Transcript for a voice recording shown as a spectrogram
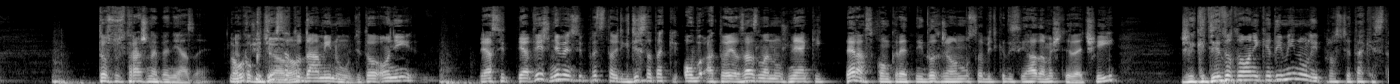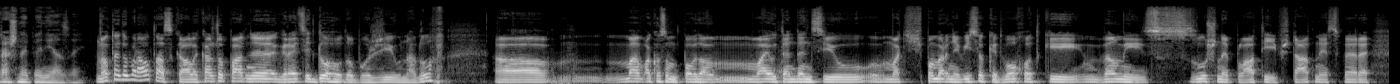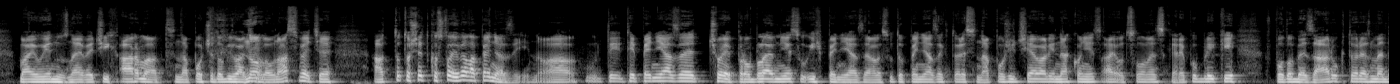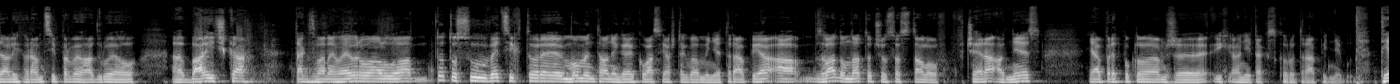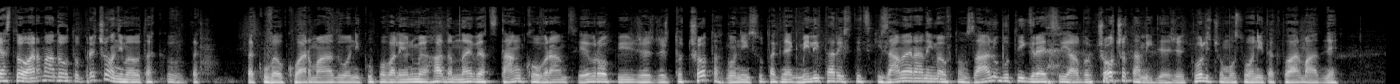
to sú strašné peniaze. No, Ako, určite, kde áno. sa to dá minúť? To oni, ja, si, ja vieš, neviem si predstaviť, kde sa taký, ob, a to je zase len už nejaký teraz konkrétny dlh, že on musel byť kedysi hádam ešte väčší, že kde toto oni kedy minuli proste také strašné peniaze? No to je dobrá otázka, ale každopádne Gréci dlhodobo žijú na dlh ako som povedal, majú tendenciu mať pomerne vysoké dôchodky, veľmi slušné platy v štátnej sfére, majú jednu z najväčších armád na počet obyvateľov no. na svete a toto všetko stojí veľa peňazí. No a tie, tie peniaze, čo je problém, nie sú ich peniaze, ale sú to peniaze, ktoré sa napožičiavali nakoniec aj od Slovenskej republiky v podobe záru, ktoré sme dali v rámci prvého a druhého balíčka tzv. eurovalu. A toto sú veci, ktoré momentálne Grékov asi až tak veľmi netrápia a vzhľadom na to, čo sa stalo včera a dnes, ja predpokladám, že ich ani tak skoro trápiť nebude. Ty s tou armádou, to prečo oni majú tak, tak, takú veľkú armádu? Oni kupovali, oni majú, hádam, najviac tankov v rámci Európy, že, že to čo tak? Oni sú tak nejak militaristicky zameraní, majú v tom záľubu tí Gréci, alebo čo, čo tam ide? Že kvôli čomu sú oni takto armádne?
